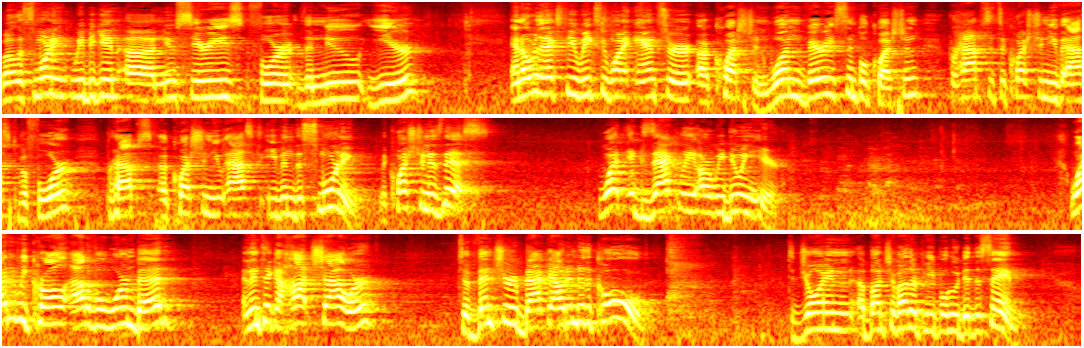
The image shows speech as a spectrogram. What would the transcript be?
Well, this morning we begin a new series for the new year. And over the next few weeks, we want to answer a question. One very simple question. Perhaps it's a question you've asked before, perhaps a question you asked even this morning. The question is this What exactly are we doing here? Why did we crawl out of a warm bed and then take a hot shower to venture back out into the cold? To join a bunch of other people who did the same.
